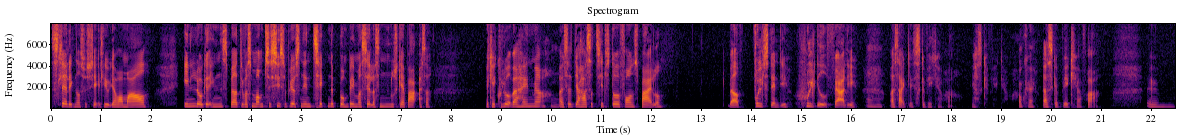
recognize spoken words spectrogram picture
Slet ikke noget socialt liv. Jeg var meget indlukket, indespærret. Det var som om til sidst, så blev jeg sådan en tækkende bombe i mig selv, og sådan, nu skal jeg bare, altså, jeg kan ikke kunne at være herinde mere. Mm. Altså, jeg har så tit stået foran spejlet, været fuldstændig hulket færdig, Mm. og sagt, jeg skal væk herfra. Jeg skal væk herfra. Okay. Jeg skal væk herfra. Øhm.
